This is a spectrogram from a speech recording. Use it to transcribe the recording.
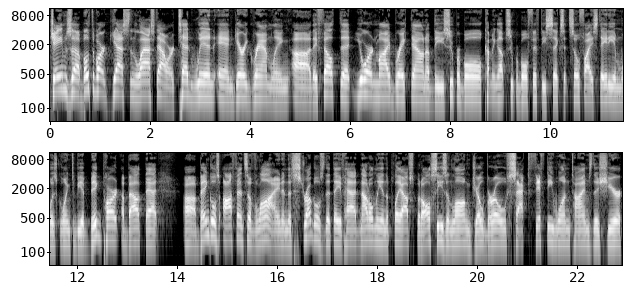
James, uh, both of our guests in the last hour, Ted Nguyen and Gary Gramling, uh, they felt that your and my breakdown of the Super Bowl coming up, Super Bowl 56 at SoFi Stadium, was going to be a big part about that uh, Bengals offensive line and the struggles that they've had not only in the playoffs but all season long. Joe Burrow sacked 51 times this year.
